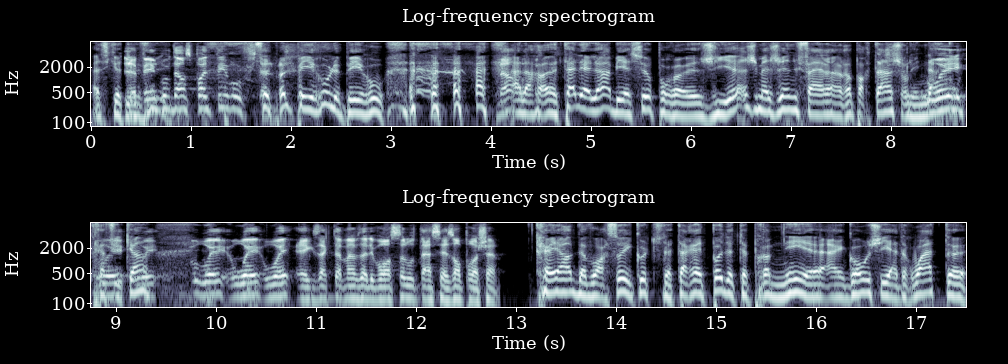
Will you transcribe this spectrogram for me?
Est-ce que le Pérou, non, c'est pas le Pérou. C'est pas le Pérou, le Pérou. non. Alors, euh, est là, bien sûr, pour euh, JE, j'imagine, faire un reportage sur les narcotrafiquants. Oui, oui, oui, oui, oui, exactement. Vous allez voir ça l'autre saison prochaine. Très hâte de voir ça. Écoute, tu ne t'arrêtes pas de te promener euh, à gauche et à droite. Euh,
